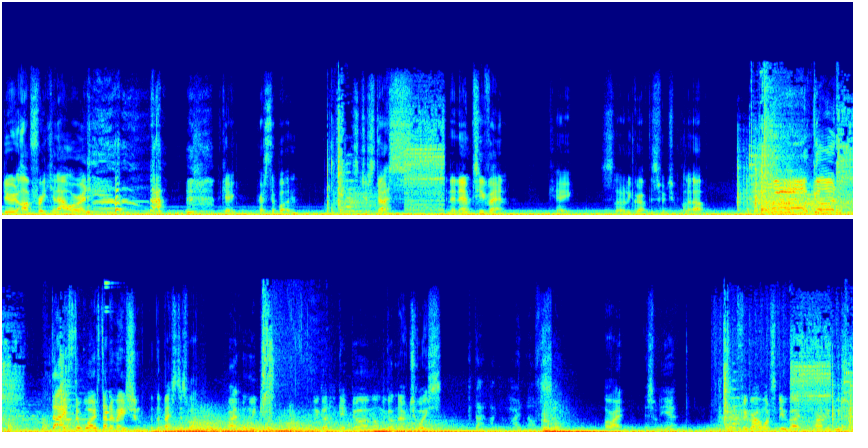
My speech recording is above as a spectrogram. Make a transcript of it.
Dude, I'm freaking out already. okay, press the button. It's just us in an empty vent. Okay, slowly grab the switch and pull it up. Oh god! That is the worst animation, but the best as well. Right, and we good. We gotta get going, man. We got no choice. Look at that, like hiding off so. Alright, this one here. Gotta figure out what to do, guys. Apparently we should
